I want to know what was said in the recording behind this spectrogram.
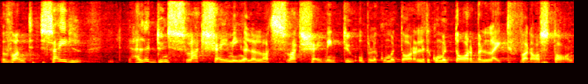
Want sy hulle doen slut shaming, hulle laat slut shaming toe op hulle kommentaar. Hulle het 'n kommentaarbeleid wat daar staan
